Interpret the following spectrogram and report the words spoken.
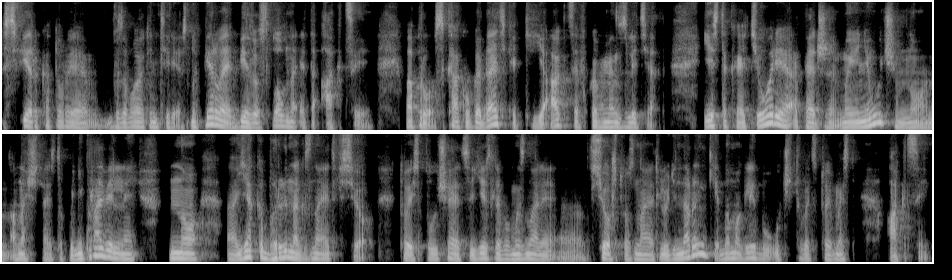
сфер, которые вызывают интерес. Но первое, безусловно, это акции. Вопрос, как угадать, какие акции в какой момент взлетят. Есть такая теория, опять же, мы ее не учим, но она считается такой неправильной, но а, якобы рынок знает все. То есть, получается, если бы мы знали э, все, что знают люди на рынке, мы могли бы учитывать стоимость акций.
